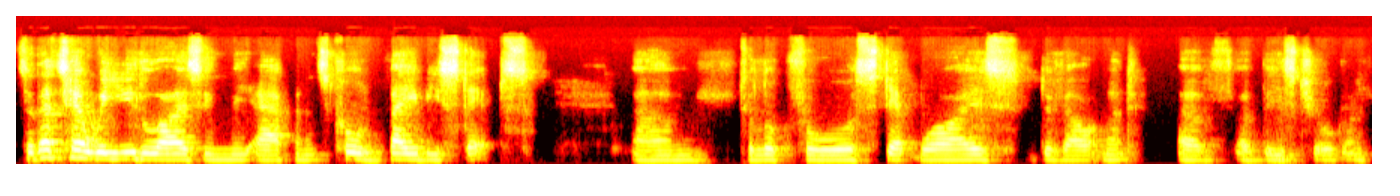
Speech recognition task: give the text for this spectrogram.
So that's how we're utilizing the app, and it's called Baby Steps um, to look for stepwise development of, of these children.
